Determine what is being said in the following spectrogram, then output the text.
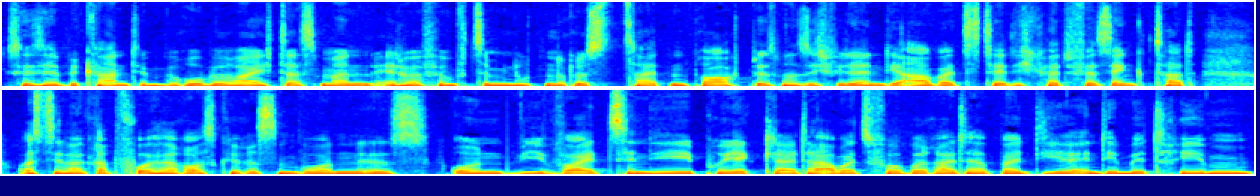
Es ist ja bekannt im Bürobereich, dass man etwa 15 Minuten Rüstzeiten braucht, bis man sich wieder in die Arbeitstätigkeit versenkt hat, aus dem er gerade vorher rausgerissen worden ist. Und wie weit sind die Projektleiter, Arbeitsvorbereiter bei dir in den Betrieben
